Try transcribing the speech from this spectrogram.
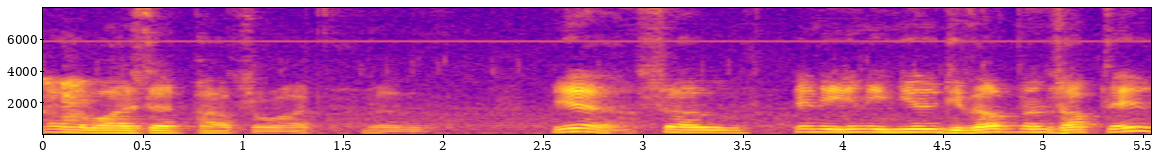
Otherwise, that part's all right. Um, yeah. So, any any new developments up there?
